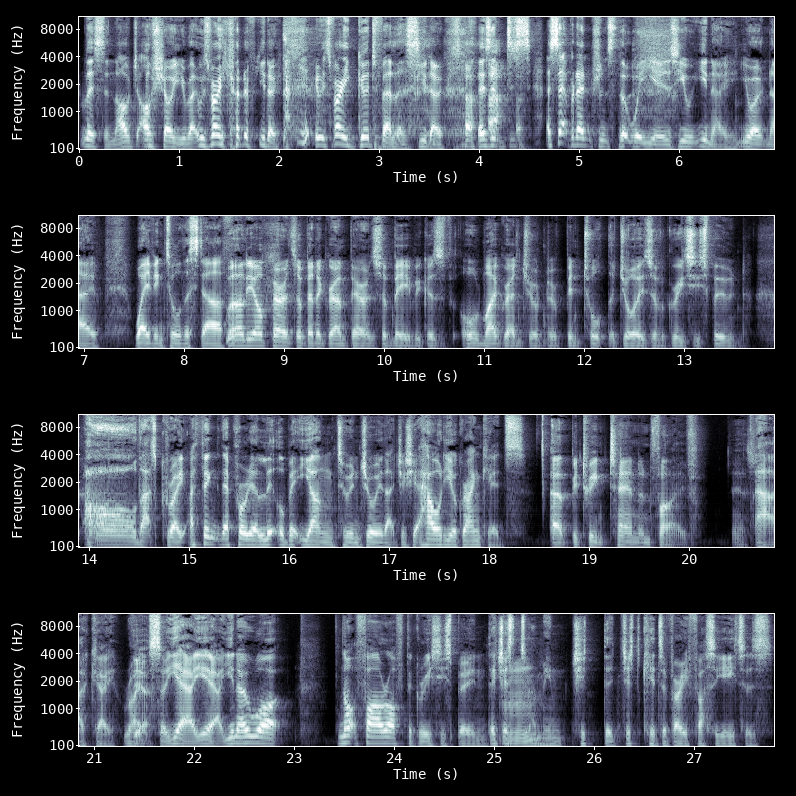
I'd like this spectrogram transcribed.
listen. I'll I'll show you." It was very kind of you know, it was very good fellas. You know, there's a, a separate entrance that we use. You you know, you won't know waving to all the staff. Well, your parents are better grandparents than me because all my grandchildren have been taught the joys of a greasy spoon. Oh, that's great. I think they're probably a little bit young to enjoy that just yet. How old are your grandkids? Uh, between 10 and 5. Yes. Ah, okay, right. Yeah. So yeah, yeah. You know what? Not far off the greasy spoon. They just, I mean, they're just kids are very fussy eaters.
